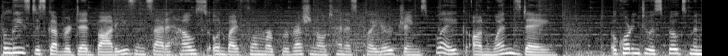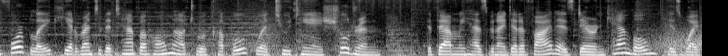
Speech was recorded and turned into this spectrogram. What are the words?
Police discovered dead bodies inside a house owned by former professional tennis player James Blake on Wednesday. According to a spokesman for Blake, he had rented the Tampa home out to a couple who had two teenage children. The family has been identified as Darren Campbell, his wife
